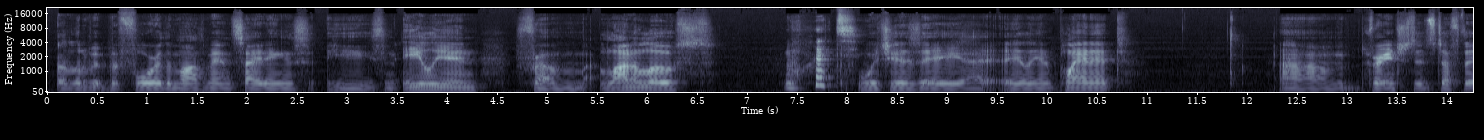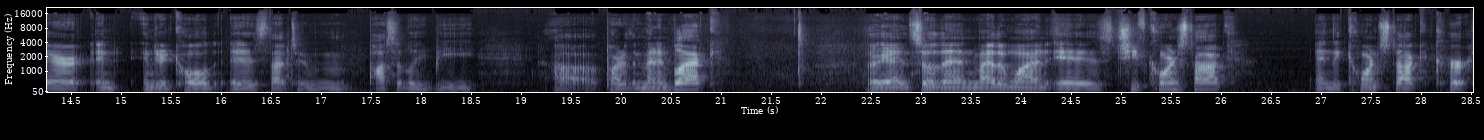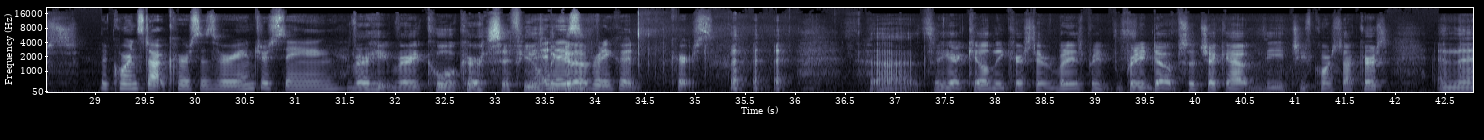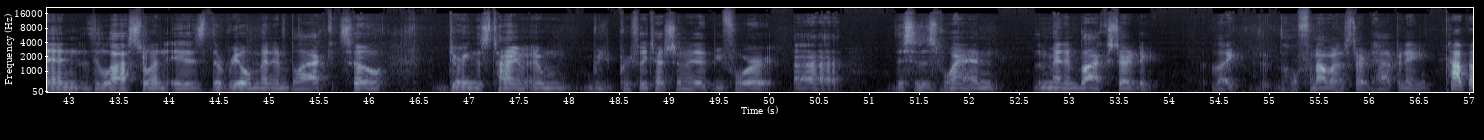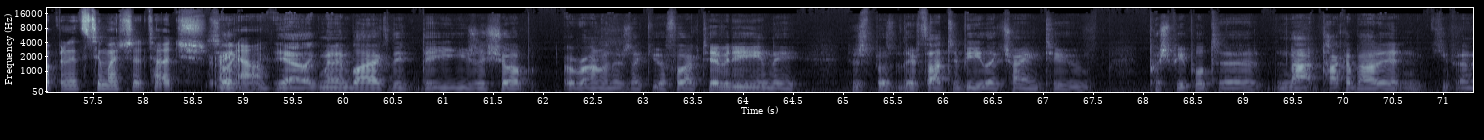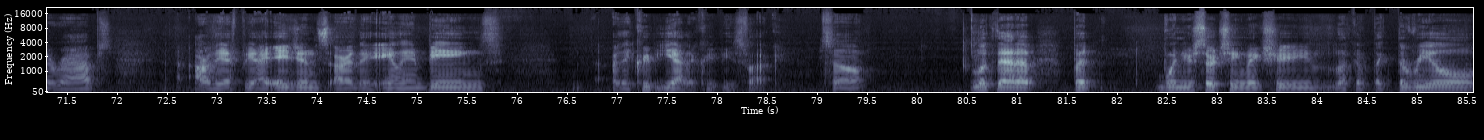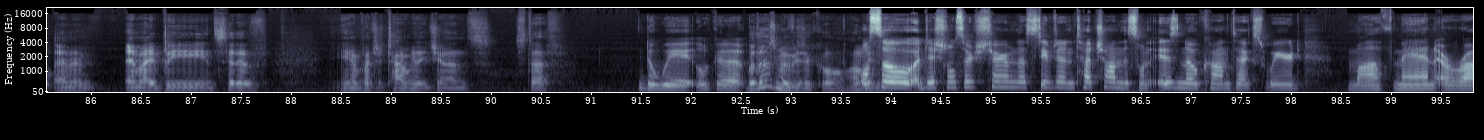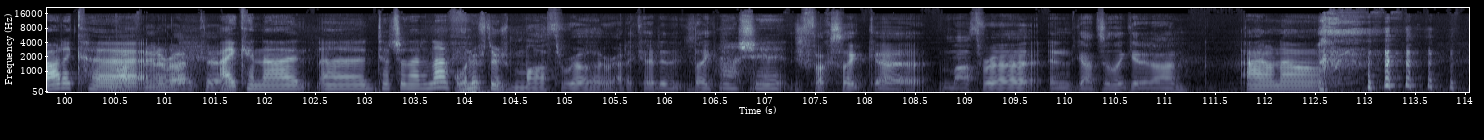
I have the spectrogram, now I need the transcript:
a little bit before the Mothman sightings. He's an alien from Lanulos, What? which is a uh, alien planet. Um, very interested stuff there. And Indrid Cold is thought to possibly be uh, part of the Men in Black. Okay, and so then my other one is Chief Cornstalk and the Cornstalk Curse. The cornstalk curse is very interesting. Very, very cool curse if you look It it, is a pretty good curse. Uh, so he got killed and he cursed everybody. It's pretty pretty dope. So check out the Chief Cornstalk curse, and then the last one is the real Men in Black. So during this time, and we briefly touched on it before. Uh, this is when the Men in Black started to, like, the, the whole phenomena started happening. Pop up and it's too much to touch So right like, now. yeah, like Men in Black, they they usually show up around when there's like UFO activity, and they they're supposed they're thought to be like trying to push people to not talk about it and keep it under wraps. Are they FBI agents? Are they alien beings? Are they creepy? Yeah, they're creepy as fuck. So look that up, but when you're searching, make sure you look up like the real M- MIB instead of you know a bunch of Tommy Lee Jones stuff. The we look it up? But those movies are cool. I mean, Also, additional search term that Steve didn't touch on. This one is no context weird. Mothman erotica. Mothman erotica. I cannot uh, touch on that enough. I wonder if there's Mothra erotica. Did it, like Oh shit! he fucks like uh, Mothra and Godzilla get it on? I don't know.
